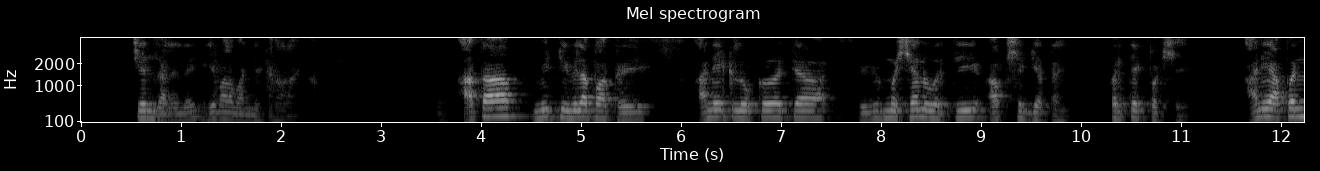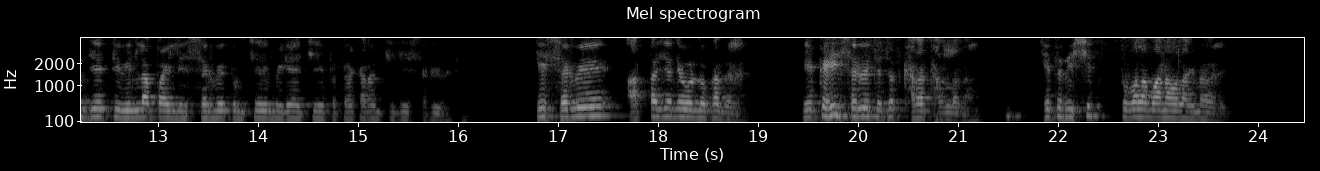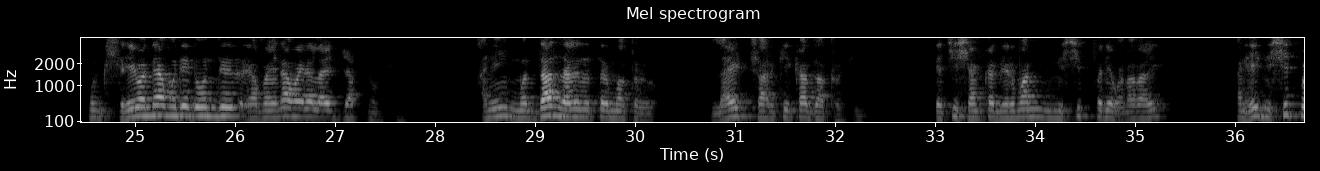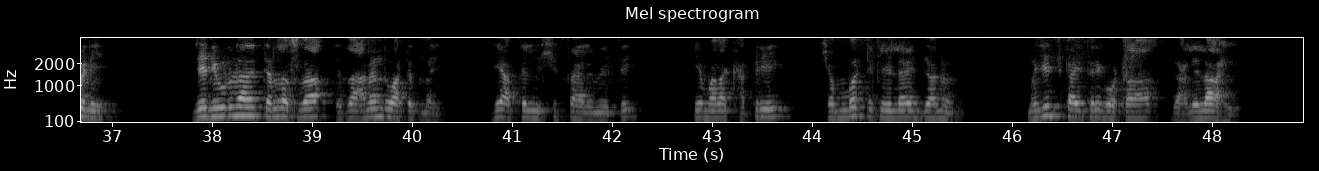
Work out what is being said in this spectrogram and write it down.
चेंज झालेलं आहे. हे मला मान्य करावं लागलं आता मी टी व्हीला पाहतोय. अनेक लोक त्या मशांवरती आक्षेप घेत आहेत प्रत्येक पक्ष. आणि आपण जे टी व्हीला पाहिले सर्वे तुमचे मीडियाचे पत्रकारांचे जे सर्वे होते हे सर्वे आत्ता ज्या निवडणुका झाल्यात. एकही सर्वे त्याच्यात खरा ठरला नाही. हे तर निश्चित तुम्हाला मानावं लागणार आहे. मग श्रीगोंद्यामध्ये दोन दिवस महिना महिना लाइट जात नव्हती. आणि मतदान झाल्यानंतर मात्र लाइट सारखी का जात होती? त्याची शंका निर्माण निश्चितपणे होणार आहे. आणि हे निश्चितपणे जे निवडून आले त्यांना सुद्धा त्याचा आनंद वाटत नाही. हे आपल्याला निश्चित पाहायला मिळते. हे मला खात्री आहे. शंभर टक्के लाइट जाणं म्हणजेच काहीतरी घोटाळा झालेला आहे.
